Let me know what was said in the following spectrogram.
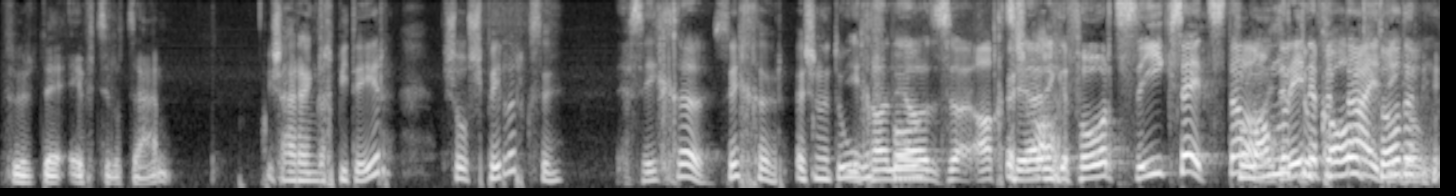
für den FC Luzern. Ist er eigentlich bei dir schon Spieler gewesen? Ja, sicher. Sicher. Hast du nicht Ich habe ja als 18-Jähriger Furz eingesetzt. Da, der Langen geholt, Innenverteidigung.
